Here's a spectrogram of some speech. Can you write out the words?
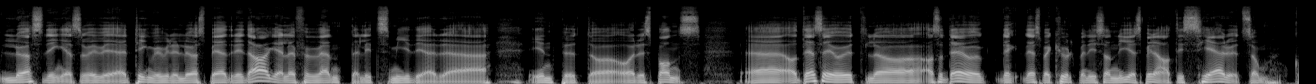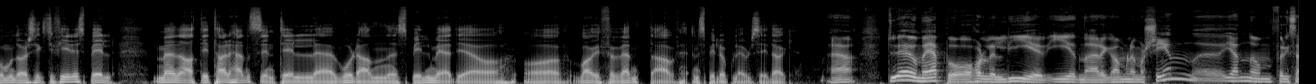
løsninger som vi, ting vi ville løst bedre i dag, eller forvente litt smidigere input og, og respons. Uh, og det ser jo ut til å Altså Det er jo det, det, som er kult med disse nye spillene, at de ser ut som Commodore 64-spill, men at de tar hensyn til uh, hvordan spillmediet og, og hva vi forventer av en spilleopplevelse i dag. Ja. Du er jo med på å holde liv i den gamle maskinen uh, gjennom f.eks.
